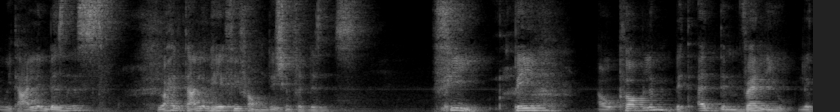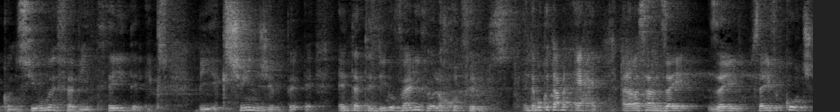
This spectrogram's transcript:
ويتعلم بيزنس الواحد يتعلم هي في فاونديشن في البيزنس في بين أو بروبلم بتقدم فاليو للكونسيومر فبيتريد الاكس بيكسشينج الب... أنت بتدي له فاليو فيقول لك خد فلوس. أنت ممكن تعمل أي حاجة. أنا مثلا زي زي زي في الكوتش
